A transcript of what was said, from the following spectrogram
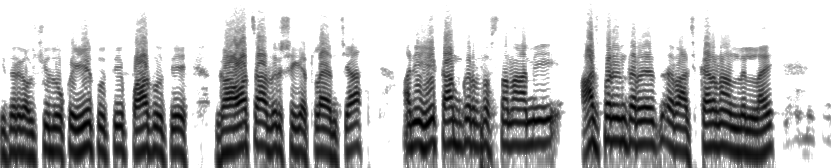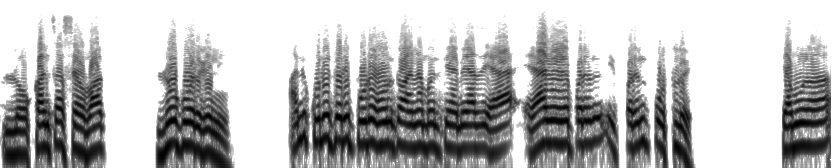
इतर गावची लोक येत होते पाहत होते गावाचा आदर्श घेतला आमच्या. आणि हे काम करत असताना आम्ही आजपर्यंत राजकारण आणलेलं नाही. लोकांचा सहभाग लोकवर्गणी. आणि कुणीतरी पुढे होऊन का ना म्हणते आम्ही आज ह्या ह्या वेळेपर्यंत इथपर्यंत पोचलोय त्यामुळं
